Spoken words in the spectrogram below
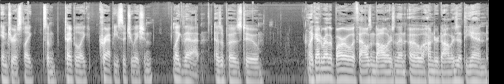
interest, like some type of like crappy situation like that, as opposed to like I'd rather borrow a thousand dollars and then owe a hundred dollars at the end,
